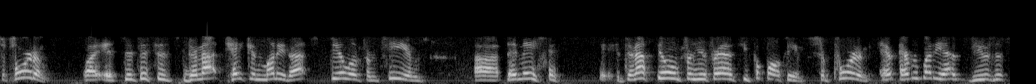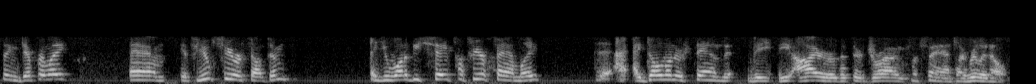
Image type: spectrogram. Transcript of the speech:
support them. Like it's, this is they're not taking money, they're not stealing from teams. Uh, they may they're not stealing from your fantasy football team. Support them. Everybody has views this thing differently, and if you fear something and you want to be safer for your family, I, I don't understand the, the the ire that they're drawing for fans. I really don't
